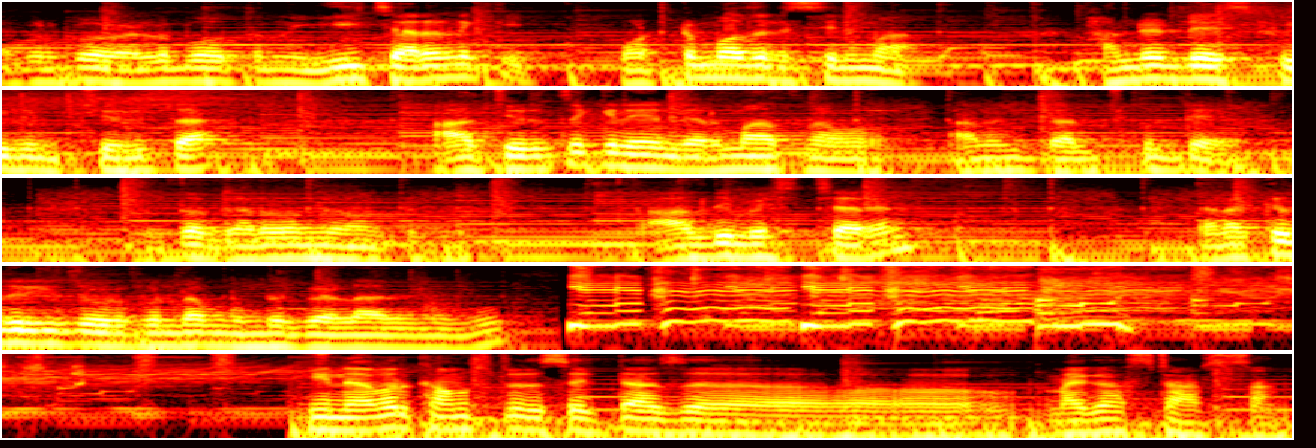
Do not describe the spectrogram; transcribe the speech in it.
ఎక్కడికో వెళ్ళబోతున్న ఈ చరణ్కి మొట్టమొదటి సినిమా హండ్రెడ్ డేస్ ఫిలిం చిరుత. ఆ చిరుతకి నేను నిర్మాతను అని తలుచుకుంటే ఎంతో గర్వంగా ఉంటుంది. All the best Charan. వెనక్కి తిరిగి చూడకుండా ముందుకు వెళ్ళాలి నువ్వు. He never comes to the set as a mega son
